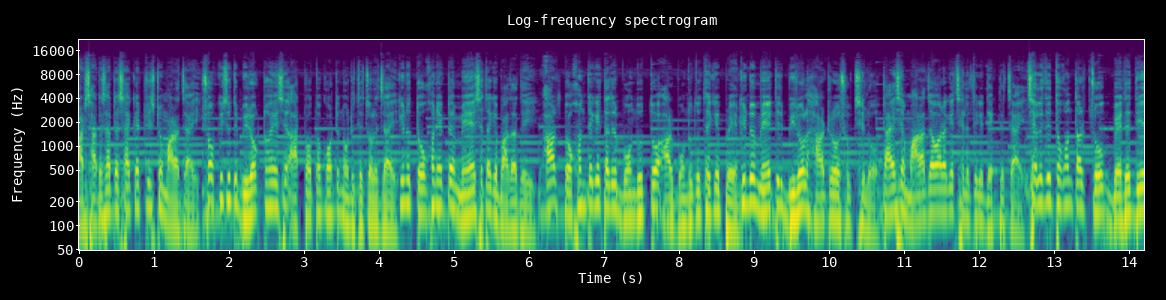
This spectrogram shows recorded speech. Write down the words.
আর সাথে সাথে সাইকিয়াট্রিস্টও মারা যায়। সবকিছুতে বিরক্ত হয়ে সে আত্মহত্যা করতে নদীতে চলে যায়। কিন্তু তখন একটা মেয়ে এসে তাকে বাধা দেয়, আর তখন থেকে তাদের বন্ধুত্ব আর বন্ধুত্ব থেকে প্রেম। কিন্তু মেয়েটির বিরল হার্টের অসুখ ছিল, তাই সে মারা যাওয়ার আগে ছেলেটিকে দেখতে চায়। ছেলেটি তখন তার চোখ বেঁধে দিয়ে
